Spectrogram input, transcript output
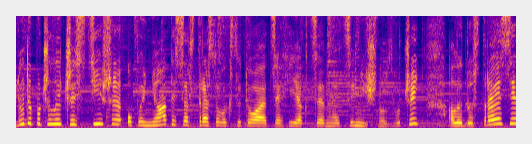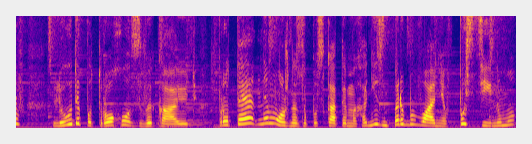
Люди почали частіше опинятися в стресових ситуаціях, і як це не цинічно звучить, але до стресів люди потроху звикають. Проте не можна запускати механізм перебування в постійному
